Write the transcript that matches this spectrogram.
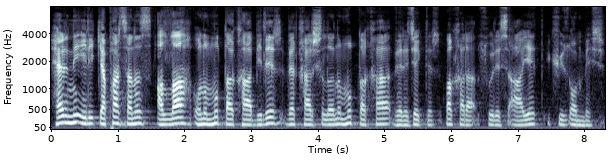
her ne iyilik yaparsanız Allah onu mutlaka bilir ve karşılığını mutlaka verecektir. Bakara suresi ayet 215.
